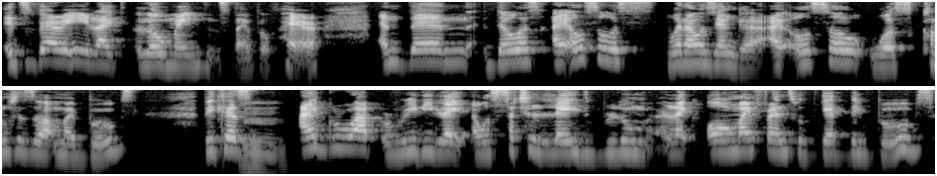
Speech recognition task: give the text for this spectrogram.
It's very like low maintenance type of hair. And then there was I also was when I was younger, I also was conscious about my boobs because Mm. I grew up really late. I was such a late bloomer. Like all my friends would get their boobs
